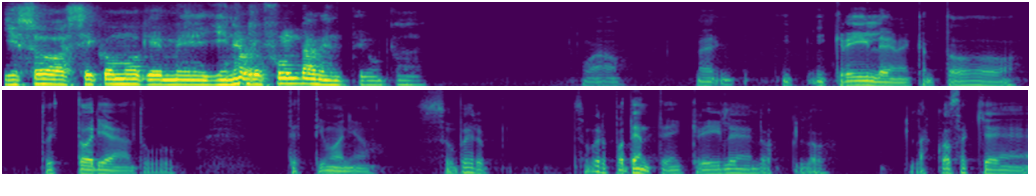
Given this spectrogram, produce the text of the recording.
y eso así como que me llena profundamente, compadre. Wow. increíble, me encantó tu historia, tu testimonio. Súper, súper potente, increíble las cosas que,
